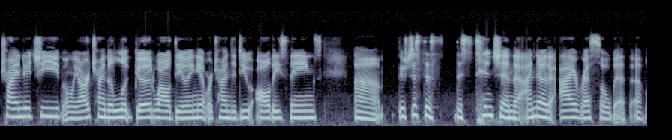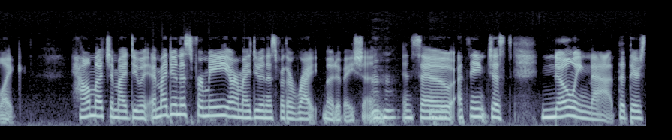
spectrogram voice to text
trying to achieve and we are trying to look good while doing it. We're trying to do all these things. Um, there's just this this tension that I know that I wrestle with of like, how much am I doing? Am I doing this for me or am I doing this for the right motivation? Mhm. And so Mhm. I think just knowing that that there's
